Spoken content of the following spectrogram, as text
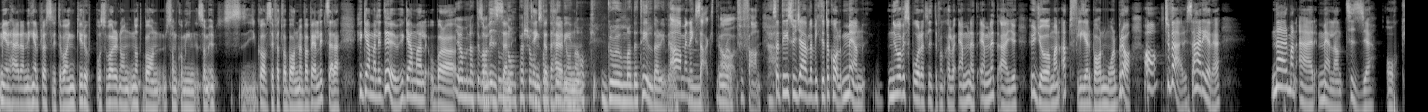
Mer här än helt plötsligt, det var en grupp och så var det någon, något barn som kom in som ut, gav sig för att vara barn men var väldigt så här, hur gammal är du? Hur gammal? Och bara ja, men att det som var liksom visen någon person tänkte som att det här är klev in någon- och groomade till där inne. Ja, men exakt. Jo då. Ja, för fan. Så det är så jävla viktigt att kolla. Men nu har vi spårat lite från själva ämnet. Ämnet är ju hur gör man att fler barn mår bra? Ja, tyvärr, så här är det. När man är mellan 10 och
